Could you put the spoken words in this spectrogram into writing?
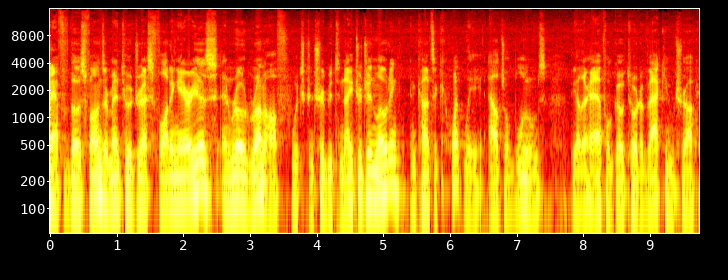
Half of those funds are meant to address flooding areas and road runoff, which contribute to nitrogen loading and consequently algal blooms. The other half will go toward a vacuum truck.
